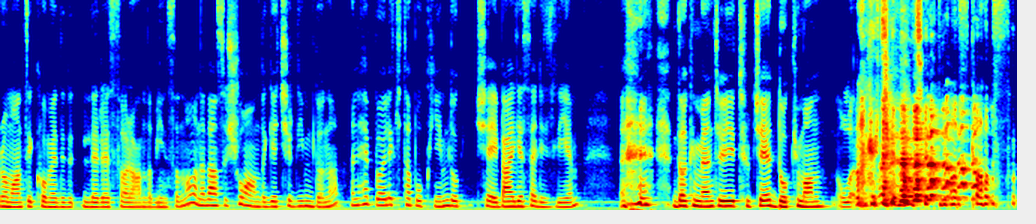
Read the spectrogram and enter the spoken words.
romantik komedilere saran da bir insanım ama nedense şu anda geçirdiğim dönem hani hep böyle kitap okuyayım, şey belgesel izleyeyim. Documentary'yi Türkçe'ye doküman olarak çevirecektim az kalsın.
